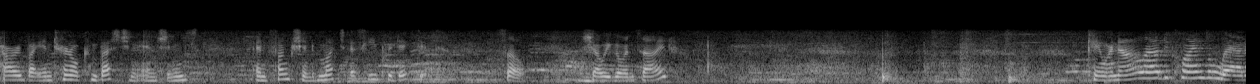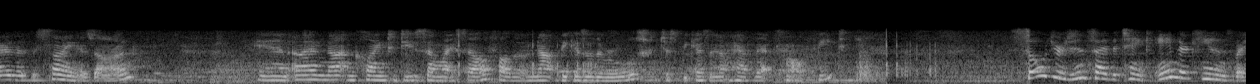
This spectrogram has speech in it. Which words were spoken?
powered by internal combustion engines, and functioned much as he predicted. So, shall we go inside? Okay, we're not allowed to climb the ladder that the sign is on. And I'm not inclined to do so myself, although not because of the rules, just because I don't have that small feet. Soldiers inside the tank aim their cannons by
